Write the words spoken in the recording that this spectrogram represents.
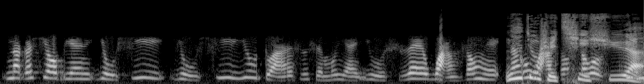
那个小便有细有细又短是什么原因？有时哎晚上哎，那就是气虚啊。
